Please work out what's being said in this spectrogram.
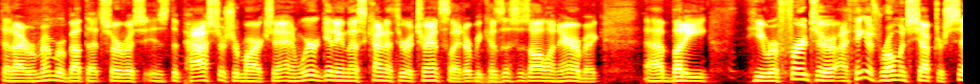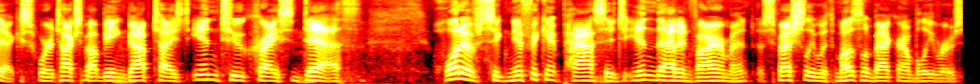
that I remember about that service is the pastor's remarks, and we're getting this kind of through a translator because this is all in Arabic. Uh, but he he referred to I think it's Romans chapter six, where it talks about being baptized into Christ's death. What a significant passage in that environment, especially with Muslim background believers.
